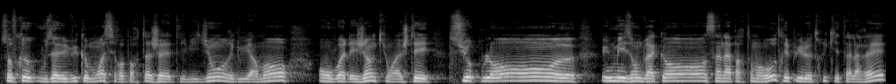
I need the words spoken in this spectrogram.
sauf que vous avez vu comme moi ces reportages à la télévision régulièrement, on voit des gens qui ont acheté sur plan euh, une maison de vacances, un appartement ou autre, et puis le truc est à l'arrêt,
